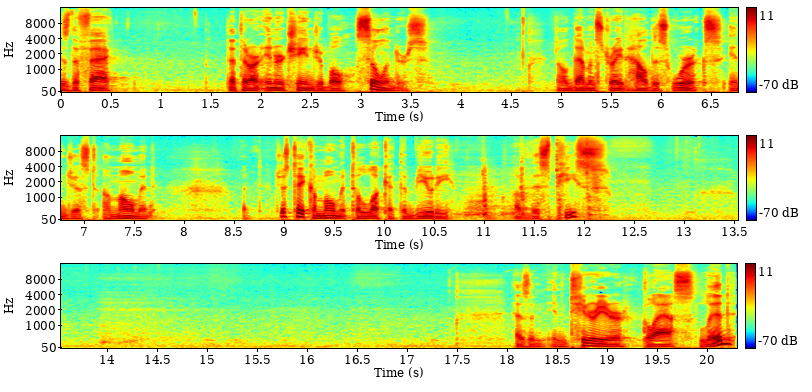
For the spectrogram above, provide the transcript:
is the fact that there are interchangeable cylinders. I'll demonstrate how this works in just a moment. But just take a moment to look at the beauty of this piece. Has an interior glass lid.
